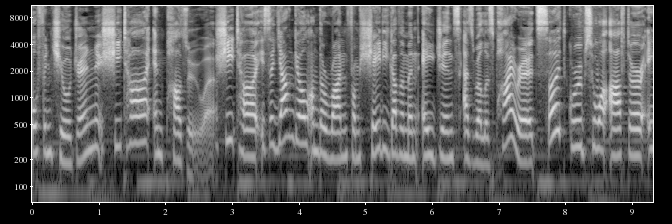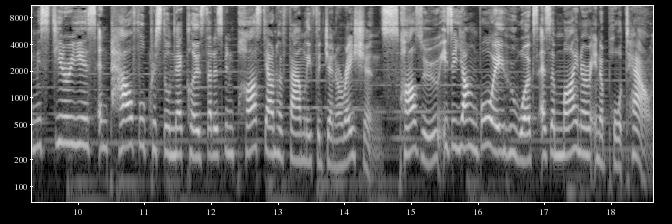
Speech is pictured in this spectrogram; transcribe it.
orphan children, Sheeta and Pazu. Sheeta is a young girl on the run from shady government agents as well as pirates, both groups who are after a mysterious and powerful crystal necklace that has been passed down her family for generations. Pazu is a young boy who works as a miner in a port town.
